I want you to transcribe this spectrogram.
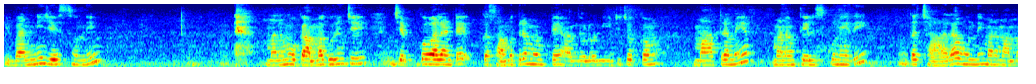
ఇవన్నీ చేస్తుంది. మనము ఒక అమ్మ గురించి చెప్పుకోవాలంటే ఒక సముద్రం ఉంటే అందులో నీటి చొక్కం మాత్రమే మనం తెలుసుకునేది ఇంకా చాలా ఉంది మనం అమ్మ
